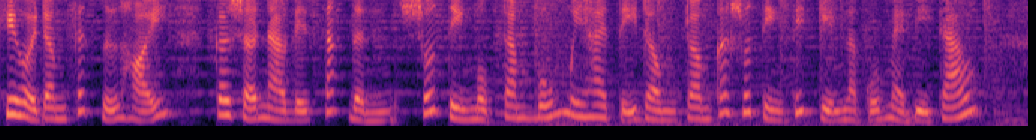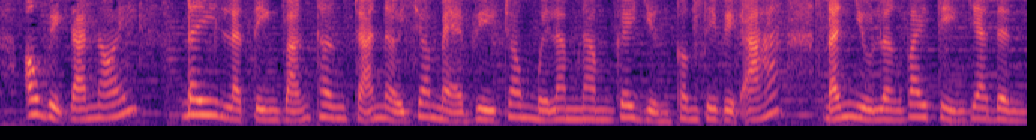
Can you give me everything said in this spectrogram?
Khi hội đồng xét xử hỏi cơ sở nào để xác định số tiền 142 tỷ đồng trong các số tiền tiết kiệm là của mẹ bị cáo, ông Việt đã nói đây là tiền bản thân trả nợ cho mẹ vì trong 15 năm gây dựng công ty Việt Á đã nhiều lần vay tiền gia đình,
